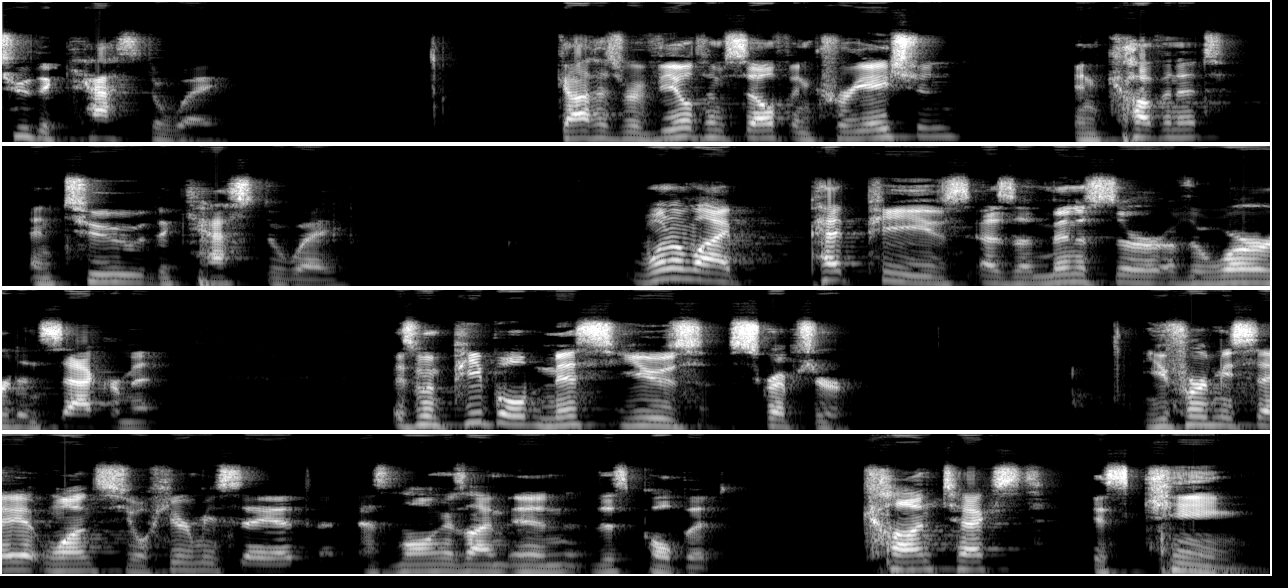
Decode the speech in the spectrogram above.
to the castaway. God has revealed himself in creation, in covenant, and to the castaway. One of my pet peeves as a minister of the word and sacrament is when people misuse scripture. You've heard me say it once, you'll hear me say it as long as I'm in this pulpit. Context is king.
